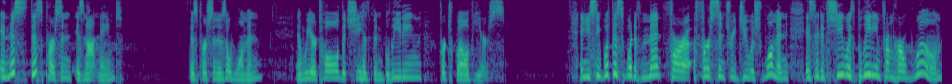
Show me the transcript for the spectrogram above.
And this, this person is not named. This person is a woman, and we are told that she has been bleeding for 12 years. And you see, what this would have meant for a first century Jewish woman is that if she was bleeding from her womb,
